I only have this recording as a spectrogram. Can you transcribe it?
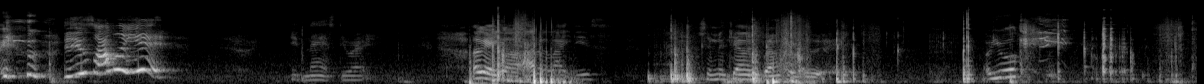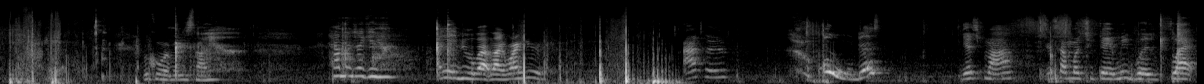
Did you swallow it yet? It's nasty, right? Okay, y'all. I don't like this. Cinnamon challenge, but I'm so good. Are you okay? Record me this time. How much I you? I gave you about like right here. I can. Oh, that's That's mine. That's how much you gave me, but it's flat.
